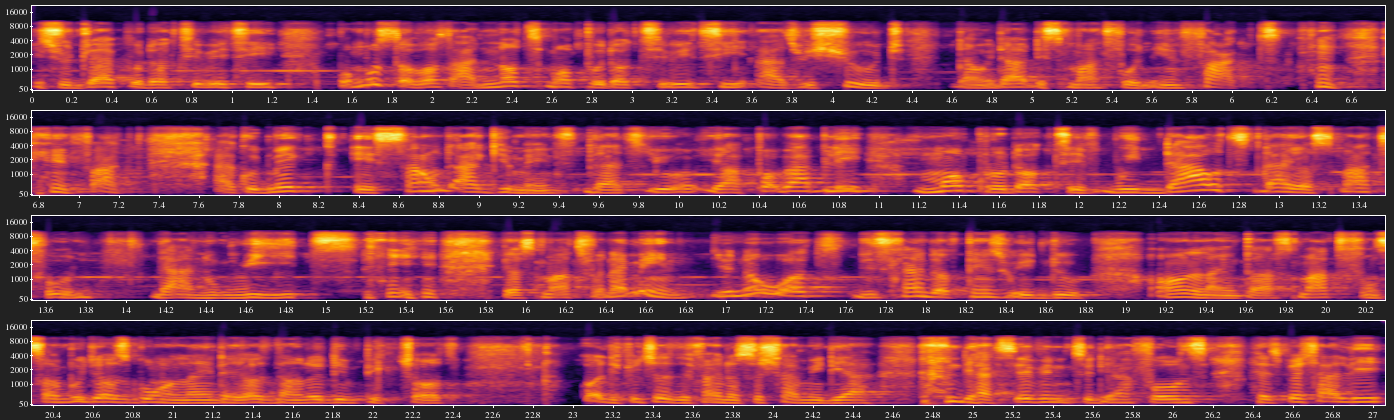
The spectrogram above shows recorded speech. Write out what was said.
It should drive productivity. But most of us are not more productivity as we should than without the smartphone. In fact, in fact, I could make a sound argument that you, you are probably more productive without that your smartphone than with your smartphone. I mean, you know what? These kind of things we do online to our smartphone. Some people just go online, they just download uploading pictures. All the pictures they find on social media they are saving to their phones especially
